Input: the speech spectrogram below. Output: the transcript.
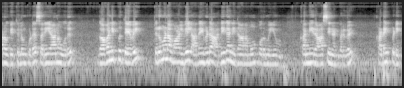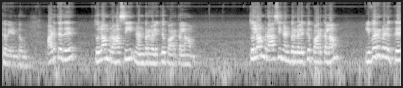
ஆரோக்கியத்திலும் கூட சரியான ஒரு கவனிப்பு தேவை. திருமண வாழ்வில் அதைவிட அதிக நிதானமும் பொறுமையும் கன்னி ராசி நண்பர்கள் கடைபிடிக்க வேண்டும். அடுத்தது துலாம் ராசி நண்பர்களுக்கு பார்க்கலாம். துலாம் ராசி நண்பர்களுக்கு பார்க்கலாம். இவர்களுக்கு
